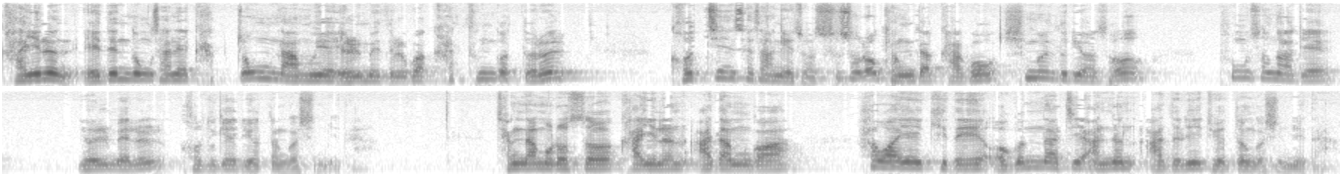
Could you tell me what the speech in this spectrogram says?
가인은 에덴 동산의 각종 나무의 열매들과 같은 것들을 거친 세상에서 스스로 경작하고 힘을 들여서 풍성하게 열매를 거두게 되었던 것입니다. 장남으로서 가인은 아담과 하와의 기대에 어긋나지 않는 아들이 되었던 것입니다.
